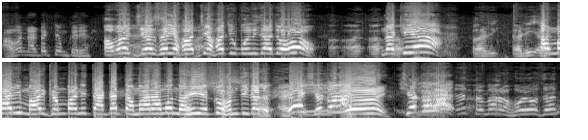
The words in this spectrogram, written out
આવા નાટક કેમ કરે હવે જે સહી હાચે હાચું બોલી જાજો હો. નકિયા અરે અરી અમારી માર ખંભાની તાકાત તમારામાં નહીં એટલું સમજી જાજો. એ શેટો રે એય! તમારો હોયો છે ને?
